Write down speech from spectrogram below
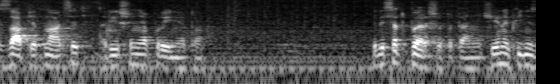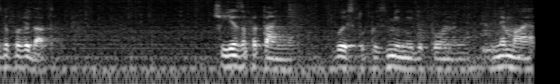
За 15 рішення прийнято. 51 питання. Чи є необхідність доповідати? Чи є запитання, виступи, зміни і доповнення? Немає.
